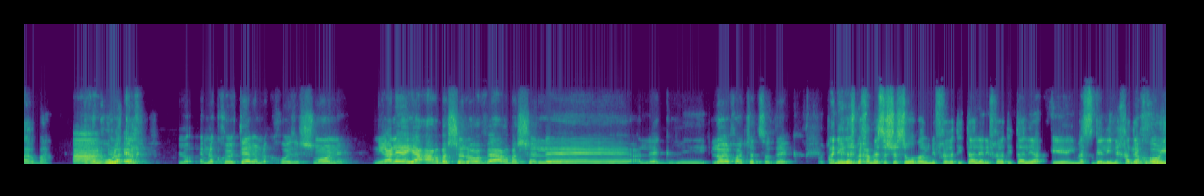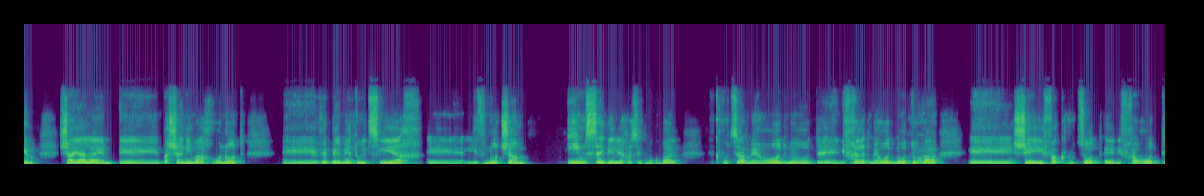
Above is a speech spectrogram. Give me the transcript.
ארבע. אה, אבל הוא לא, לקח. הם, לא, הם לקחו יותר, הם לקחו איזה שמונה. נראה לי היה ארבע שלו וארבע של אה, אלגרי... לא, יכול להיות שאתה צודק. אני יודע שב-15-16 הוא עבר לנבחרת איטליה, נבחרת איטליה אה, עם הסגלים, אחד נכון. הגרועים שהיה להם אה, בשנים האחרונות, אה, ובאמת הוא הצליח אה, לבנות שם עם סגל יחסית מוגבל. קבוצה מאוד מאוד, אה, נבחרת מאוד מאוד נכון. טובה, אה, שהעיפה קבוצות אה, נבחרות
